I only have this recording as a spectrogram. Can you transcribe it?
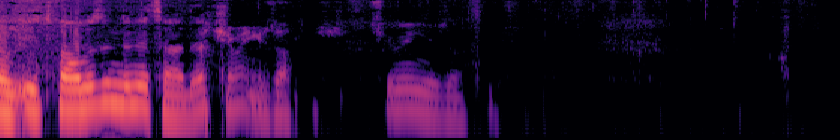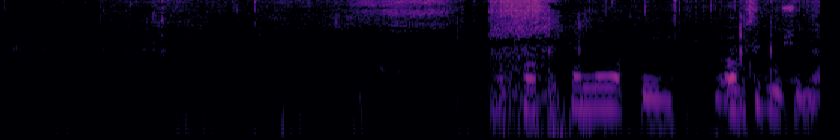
Tamam irtifamızın ne sağda? 2160. 2160. Optik buluşumda.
